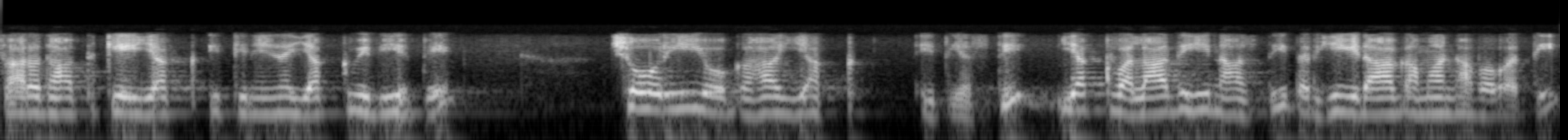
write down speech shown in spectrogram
सार्वधातुके यक् इत्यनेन यक् विधीयते। चोरी योगः यक् इति अस्ति। यक् वलादिः नास्ति, तर्हि इडागमः न भवति।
